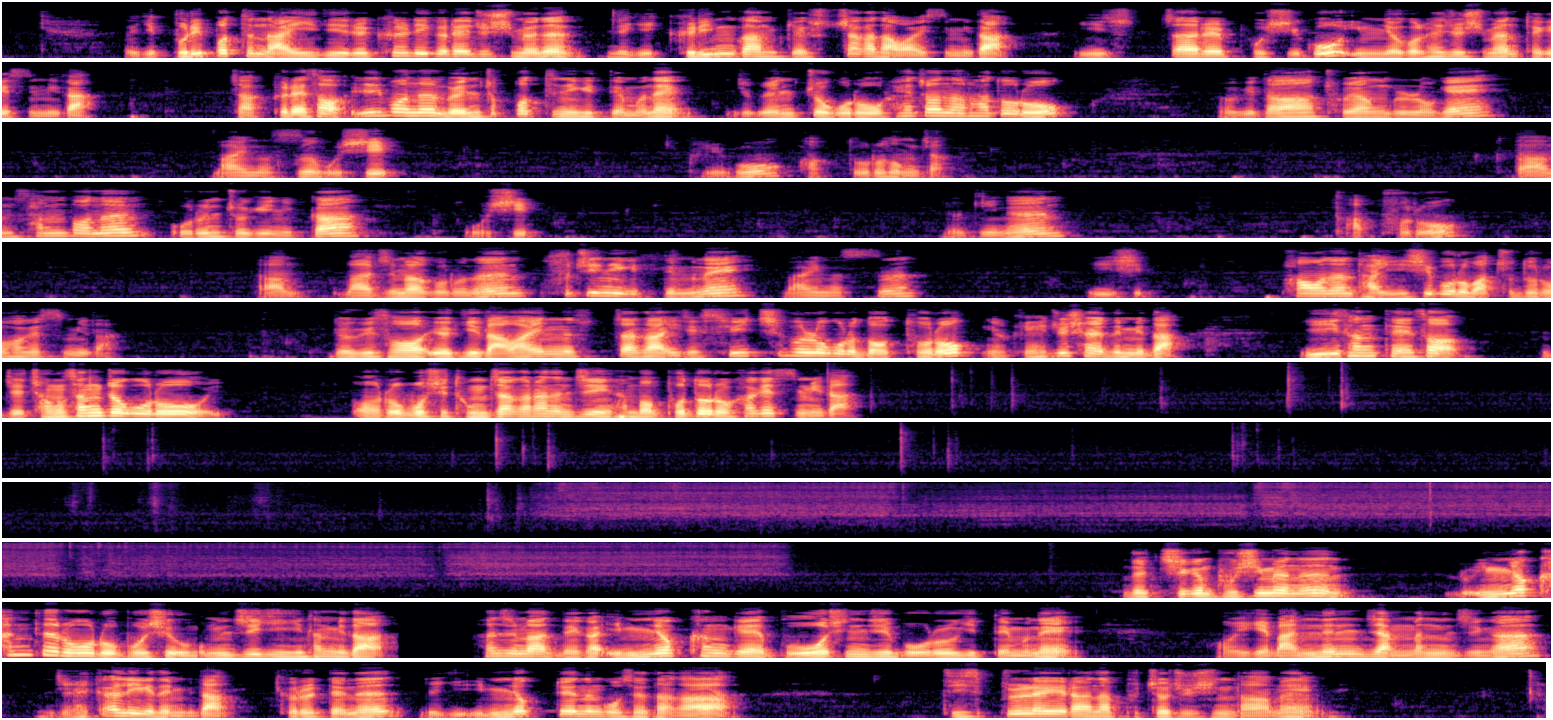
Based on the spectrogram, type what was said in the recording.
여기 브릿 버튼 아이디를 클릭을 해주시면은 여기 그림과 함께 숫자가 나와 있습니다. 이 숫자를 보시고 입력을 해주시면 되겠습니다. 자, 그래서 1번은 왼쪽 버튼이기 때문에 이제 왼쪽으로 회전을 하도록 여기다 조향 블록에 마이너스 50 그리고 각도로 동작 그 다음 3번은 오른쪽이니까 50 여기는 앞으로 다음 마지막으로는 후진이기 때문에 마이너스 20 파워는 다 20으로 맞추도록 하겠습니다. 여기서 여기 나와 있는 숫자가 이제 스위치 블록으로 넣도록 이렇게 해주셔야 됩니다. 이 상태에서 이제 정상적으로 어, 로봇이 동작을 하는지 한번 보도록 하겠습니다. 네, 지금 보시면은 입력한 대로 로봇이 움직이긴 합니다. 하지만 내가 입력한 게 무엇인지 모르기 때문에 어, 이게 맞는지 안 맞는지가 이제 헷갈리게 됩니다. 그럴 때는 여기 입력되는 곳에다가 디스플레이를 하나 붙여주신 다음에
